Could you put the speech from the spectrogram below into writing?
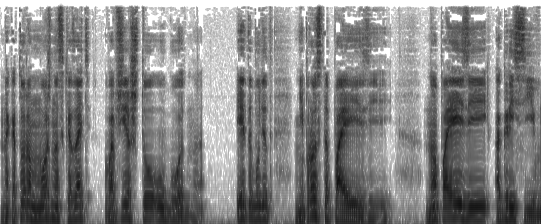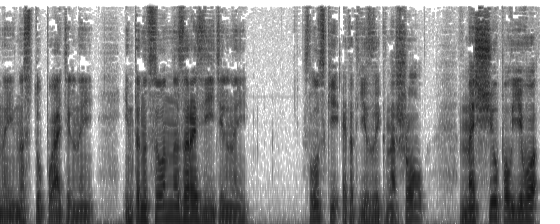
на котором можно сказать вообще что угодно. И это будет не просто поэзией, но поэзией агрессивной, наступательной, интонационно заразительной. Слуцкий этот язык нашел, нащупал его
